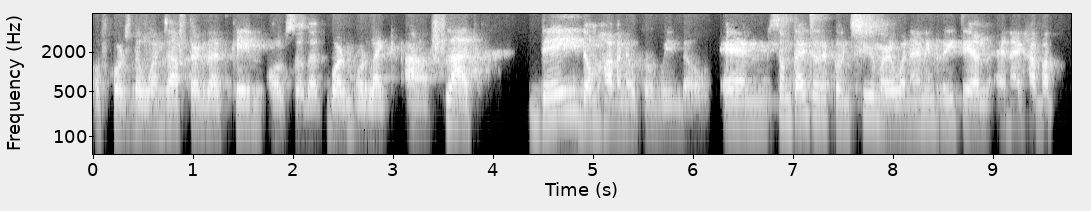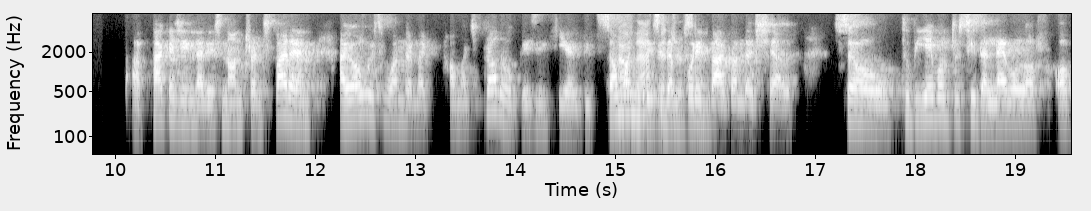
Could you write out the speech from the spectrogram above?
of course the ones after that came also that were more like uh, flat they don't have an open window. And sometimes as a consumer when i'm in retail and i have a a packaging that is non-transparent, I always wonder like how much product is in here. Did someone oh, use it and put it back on the shelf? So to be able to see the level of, of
